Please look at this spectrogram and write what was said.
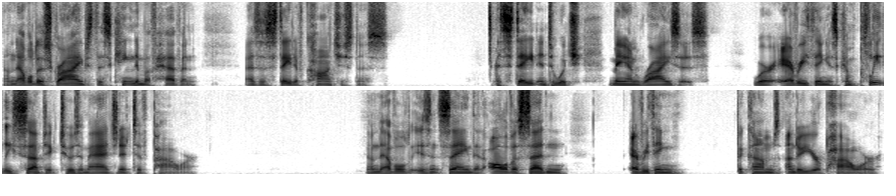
Now, Neville describes this kingdom of heaven as a state of consciousness, a state into which man rises, where everything is completely subject to his imaginative power. Now, Neville isn't saying that all of a sudden everything becomes under your power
